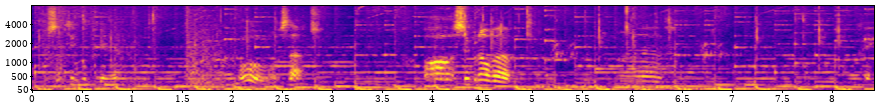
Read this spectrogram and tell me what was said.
There's something up here. Oh, what's that? Oh, supernova! Uh, okay.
